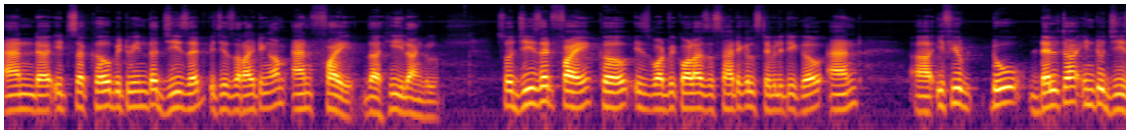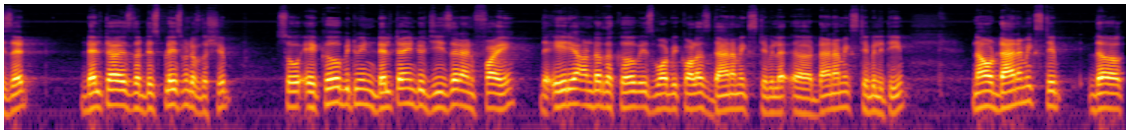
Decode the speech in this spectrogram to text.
and uh, it is a curve between the GZ which is the righting arm and phi the heel angle. So, GZ phi curve is what we call as a statical stability curve and uh, if you do delta into GZ, delta is the displacement of the ship. So, a curve between delta into GZ and phi the area under the curve is what we call as dynamic, uh, dynamic stability. Now, dynamic the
